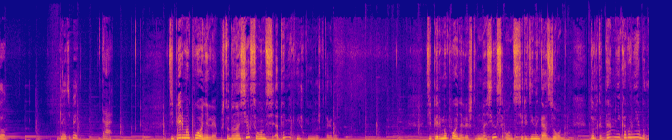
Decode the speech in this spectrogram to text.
что? Я теперь? Да, Теперь мы поняли, что доносился он... с- Отдай мне книжку немножко тогда. Теперь мы поняли, что доносился он с середины газона. Только там никого не было.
